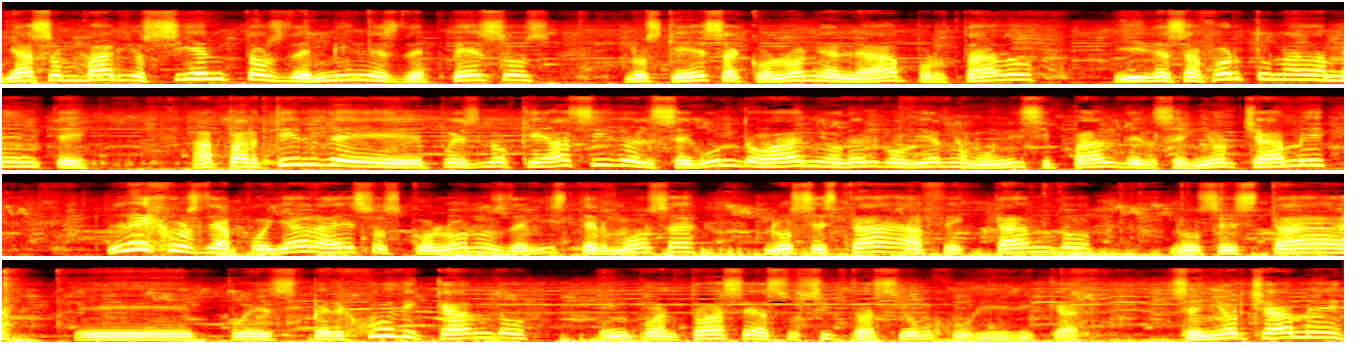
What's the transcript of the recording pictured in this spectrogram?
ya son varios cientos de miles de pesos los que esa colonia le ha aportado, y desafortunadamente a partir de pues lo que ha sido el segundo año del gobierno municipal del señor Chame, lejos de apoyar a esos colonos de Vista Hermosa, los está afectando, los está eh, pues perjudicando en cuanto hace a su situación jurídica. Señor Chame,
